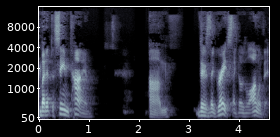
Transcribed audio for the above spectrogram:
But at the same time, um, there's the grace that goes along with it,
